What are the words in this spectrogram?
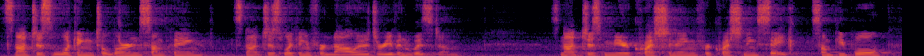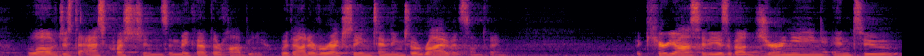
It's not just looking to learn something, it's not just looking for knowledge or even wisdom. It's not just mere questioning for questioning's sake. Some people love just to ask questions and make that their hobby without ever actually intending to arrive at something. But curiosity is about journeying into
